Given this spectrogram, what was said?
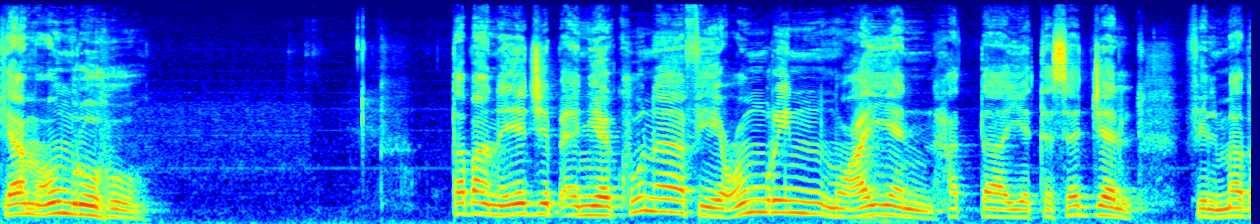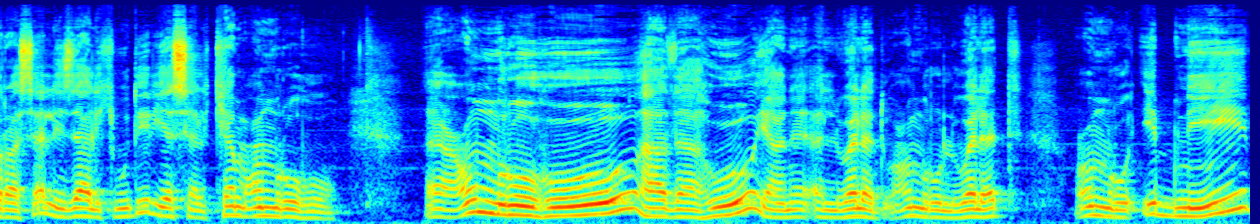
كم عمره؟ طبعا يجب أن يكون في عمر معين حتى يتسجل في المدرسة لذلك مدير يسأل كم عمره؟ عمره هذا هو يعني الولد عمر الولد عمر ابني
